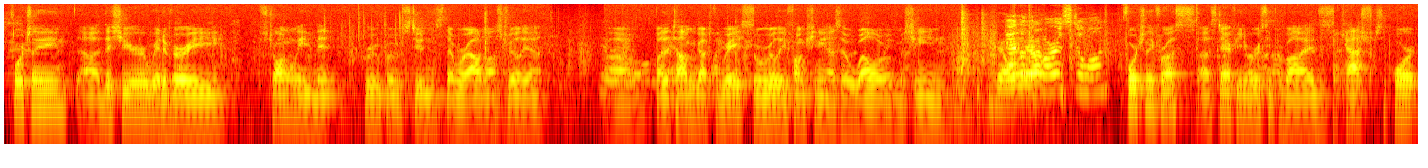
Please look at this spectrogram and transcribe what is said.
fortunately, uh, this year we had a very strongly knit group of students that were out in Australia. Uh, by the time we got to the race, we were really functioning as a well-oiled machine. Yeah, the car is still on. Fortunately for us, uh, Stanford University provides cash support,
